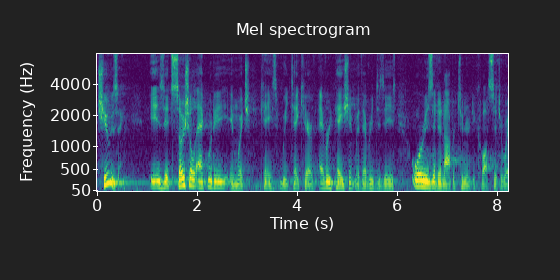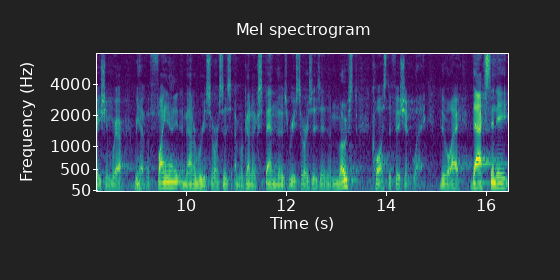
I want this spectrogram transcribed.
choosing Is it social equity, in which case we take care of every patient with every disease, or is it an opportunity cost situation where we have a finite amount of resources and we're going to expend those resources in the most cost efficient way? Do I vaccinate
